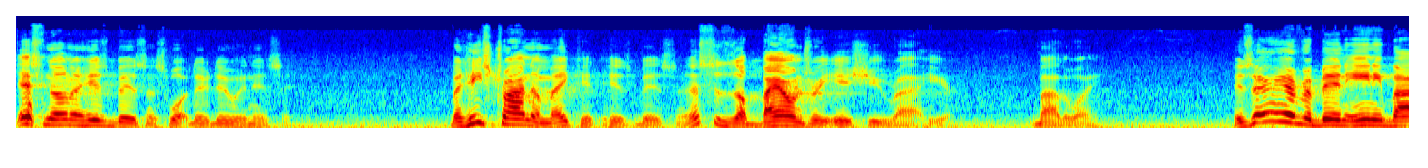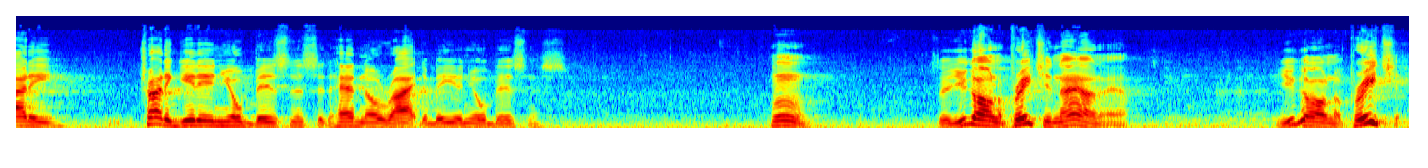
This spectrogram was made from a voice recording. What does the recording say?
It's none of his business what they're doing, is it? But he's trying to make it his business. This is a boundary issue right here, by the way. Has there ever been anybody try to get in your business that had no right to be in your business? Hmm. So you're going to preaching now now. You're going to preaching.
